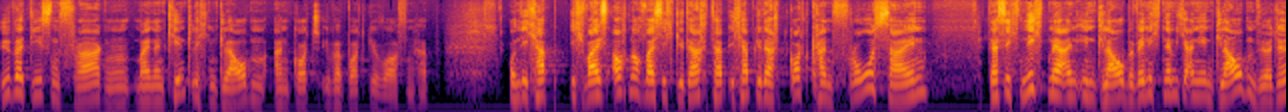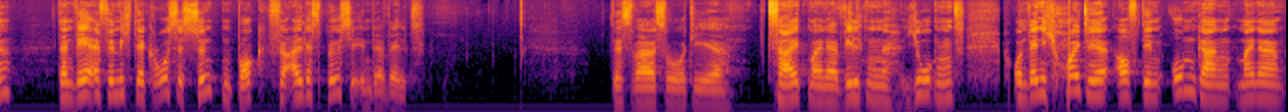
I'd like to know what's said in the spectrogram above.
über diesen Fragen meinen kindlichen Glauben an Gott über Bord geworfen habe. Und ich, hab, ich weiß auch noch, was ich gedacht habe. Ich habe gedacht, Gott kann froh sein, dass ich nicht mehr an ihn glaube. Wenn ich nämlich an ihn glauben würde, dann wäre er für mich der große Sündenbock für all das Böse in der Welt. Das war so die Zeit meiner wilden Jugend. Und wenn ich heute auf den Umgang meiner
